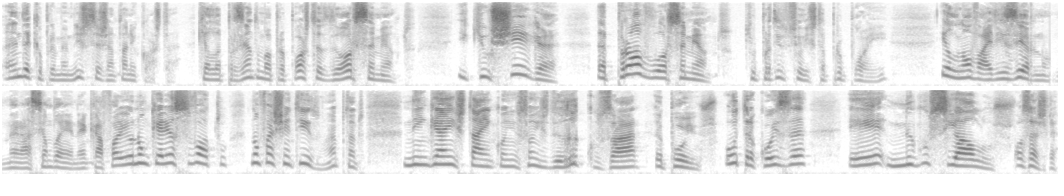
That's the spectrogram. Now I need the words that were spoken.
Ainda que o Primeiro-Ministro seja António Costa, que ele apresente uma proposta de orçamento e que o Chega aprove o orçamento que o Partido Socialista propõe, ele não vai dizer, nem na Assembleia, nem cá fora, eu não quero esse voto. Não faz sentido. Não é? Portanto, ninguém está em condições de recusar apoios. Outra coisa é negociá-los. Ou seja,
